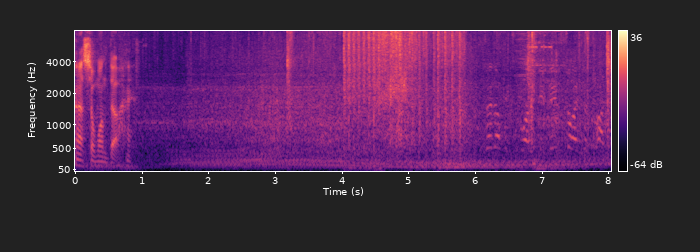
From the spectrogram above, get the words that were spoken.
Someone died. Set up explosives inside the tunnel.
